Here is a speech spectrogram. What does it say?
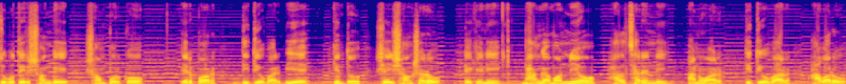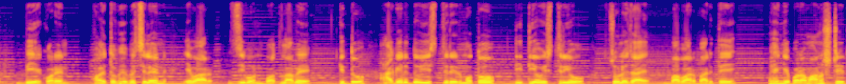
যুবতীর সঙ্গে সম্পর্ক। এরপর দ্বিতীয়বার বিয়ে, কিন্তু সেই সংসারও টেকেনি। ভাঙ্গা মন নিয়েও হাল ছাড়েননি আনোয়ার। তৃতীয়বার আবারও বিয়ে করেন। হয়তো ভেবেছিলেন এবার জীবন বদলাবে, কিন্তু আগের দুই স্ত্রীর মতো তৃতীয় স্ত্রীও চলে যায় বাবার বাড়িতে। ভেঙে পড়া মানুষটির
